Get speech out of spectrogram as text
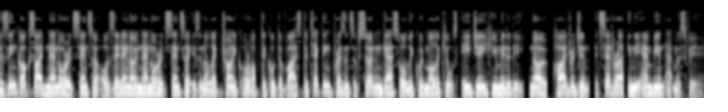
A zinc oxide nanorod sensor or ZNO nanorod sensor is an electronic or optical device detecting presence of certain gas or liquid molecules e.g. humidity, NO, hydrogen, etc. in the ambient atmosphere.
